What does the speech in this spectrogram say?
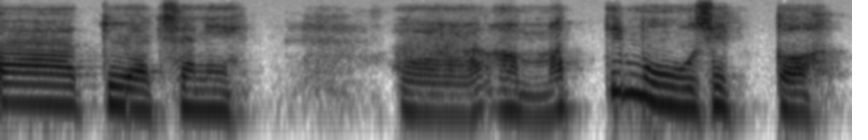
päätyökseni ää, ammattimuusikko.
